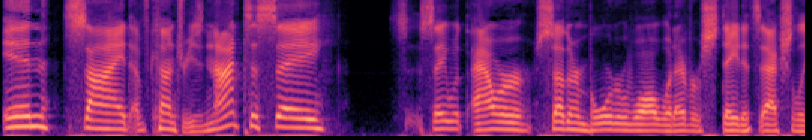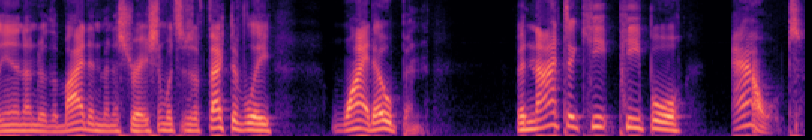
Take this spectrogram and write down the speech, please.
inside of countries. Not to say say with our southern border wall, whatever state it's actually in under the Biden administration, which is effectively wide open, but not to keep people out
